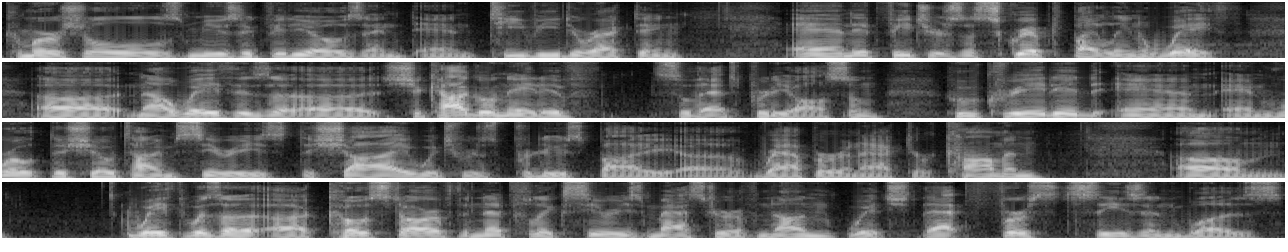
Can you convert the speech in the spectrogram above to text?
commercials, music videos, and, and TV directing. And it features a script by Lena Waithe. Uh, now, Waithe is a, a Chicago native, so that's pretty awesome who created and and wrote the Showtime series The Chi, which was produced by uh, rapper and actor Common. Um, Waithe was a, a, co-star of the Netflix series Master of None, which that first season was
